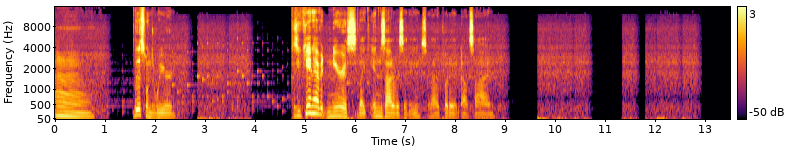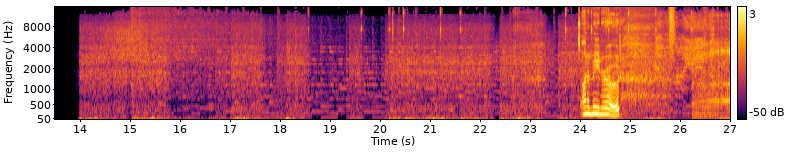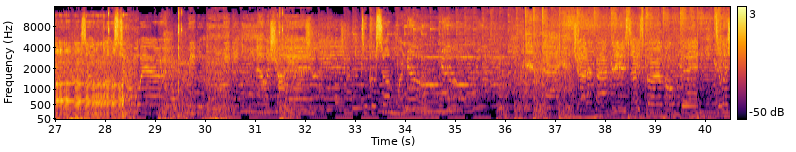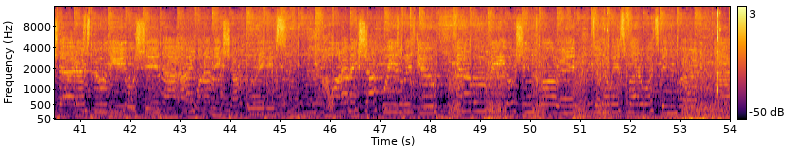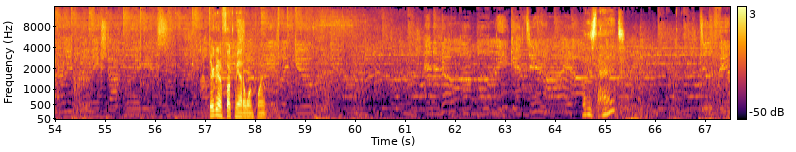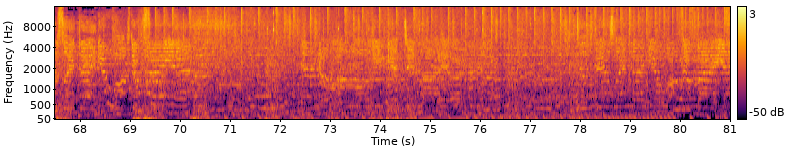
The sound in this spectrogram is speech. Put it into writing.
Hmm. This one's weird. Because you can't have it nearest, like, inside of a city, so that would put it outside. It's on a main road. They're gonna fuck me out at one point. What is that?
